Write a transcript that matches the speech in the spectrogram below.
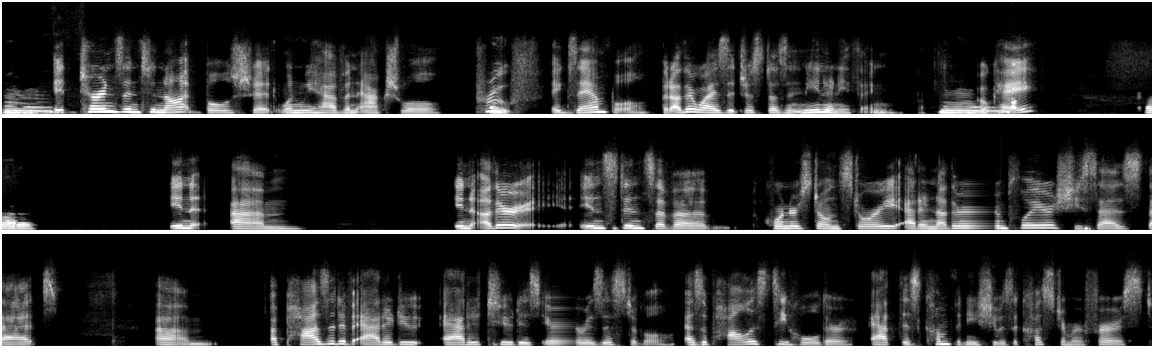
Mm. it turns into not bullshit when we have an actual proof mm. example but otherwise it just doesn't mean anything. Mm. okay? Got it. In um in other instance of a cornerstone story at another employer, she says that um, a positive attitude, attitude is irresistible. As a policy holder at this company, she was a customer 1st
